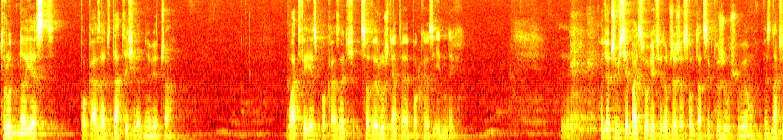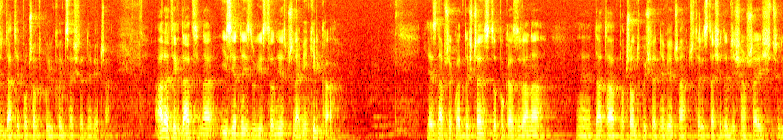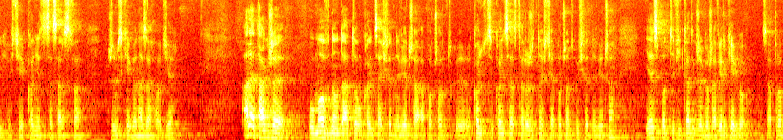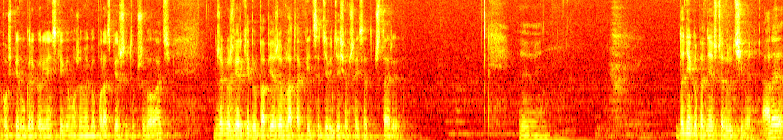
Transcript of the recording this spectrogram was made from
Trudno jest pokazać daty średniowiecza. Łatwiej jest pokazać, co wyróżnia tę epokę z innych. Choć oczywiście Państwo wiecie dobrze, że są tacy, którzy usiłują wyznaczyć daty początku i końca średniowiecza. Ale tych dat na, i z jednej i z drugiej strony jest przynajmniej kilka. Jest na przykład dość często pokazywana e, data początku średniowiecza 476, czyli właściwie koniec Cesarstwa Rzymskiego na zachodzie, ale także umowną datą końca średniowiecza, a początku, e, końca starożytności, a początku średniowiecza jest pontyfikat Grzegorza Wielkiego. A propos śpiewu gregoriańskiego możemy go po raz pierwszy tu przywołać. Grzegorz Wielki był papieżem w latach 590-604. Y, do niego pewnie jeszcze wrócimy, ale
